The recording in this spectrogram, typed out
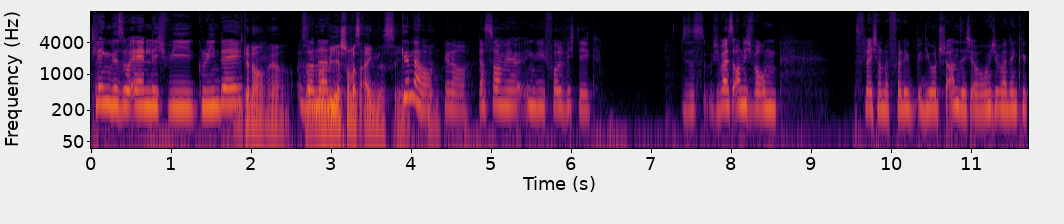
klingen wir so ähnlich wie Green Day. Genau, ja. So, sondern, man will ja schon was Eigenes. Irgendwie. Genau, genau. Das war mir irgendwie voll wichtig. Dieses, ich weiß auch nicht, warum, ist vielleicht auch eine völlig idiotische Ansicht, aber warum ich immer denke,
